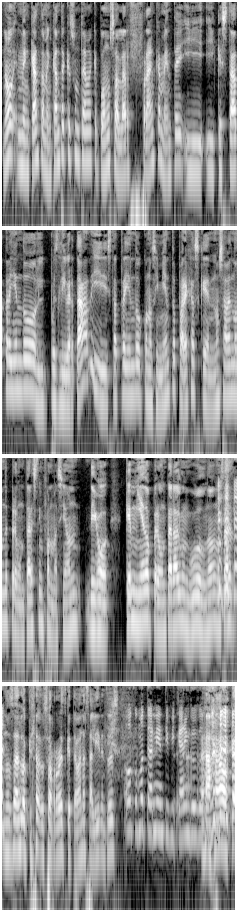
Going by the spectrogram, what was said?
No, me encanta, me encanta que es un tema que podemos hablar francamente y, y, que está trayendo pues libertad y está trayendo conocimiento a parejas que no saben dónde preguntar esta información. Digo, qué miedo preguntar algo en Google, ¿no? No sabes, no sabes lo que, los horrores que te van a salir, entonces... O cómo te van a identificar en Google. Ajá, o que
